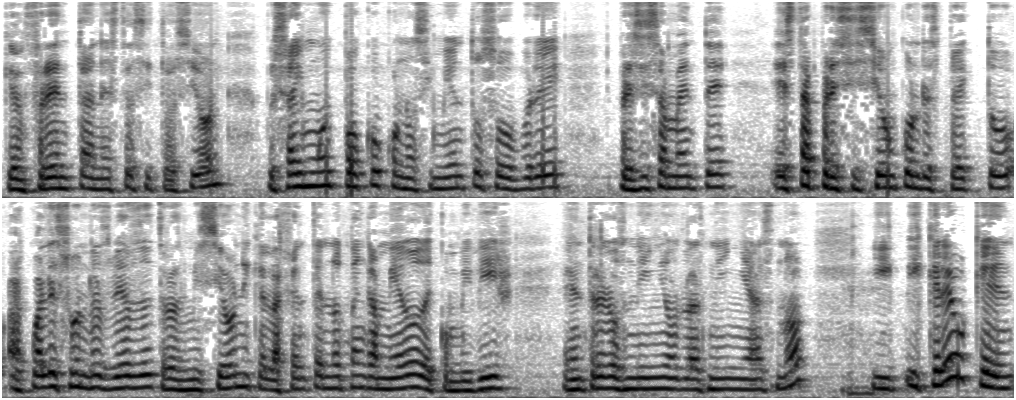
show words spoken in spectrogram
que enfrentan esta situación, pues hay muy poco conocimiento sobre precisamente esta precisión con respecto a cuáles son las vías de transmisión y que la gente no tenga miedo de convivir entre los niños, las niñas, ¿no? Y, y creo que,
